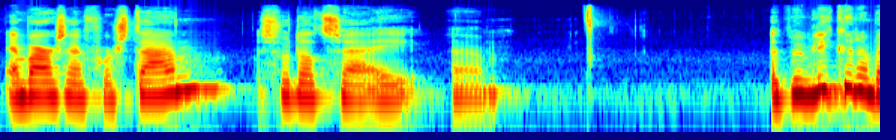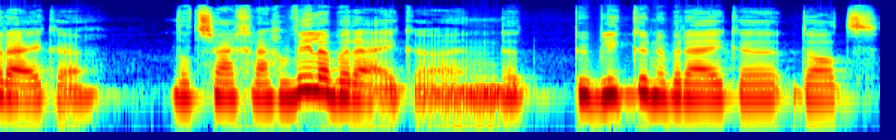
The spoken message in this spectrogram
en waar zij voor staan, zodat zij um, het publiek kunnen bereiken dat zij graag willen bereiken en het publiek kunnen bereiken dat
